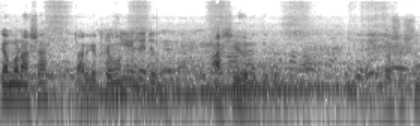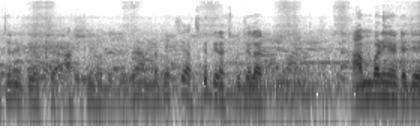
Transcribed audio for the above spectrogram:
কেমন আশা? টার্গেট কেমন? আশি হলে দেবে। দর্শক শুনছেন এটি হচ্ছে আশি হলে দেবে। আমরা দেখছি আজকে দিনাজপুর জেলার আমবাড়ি হাটে যে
